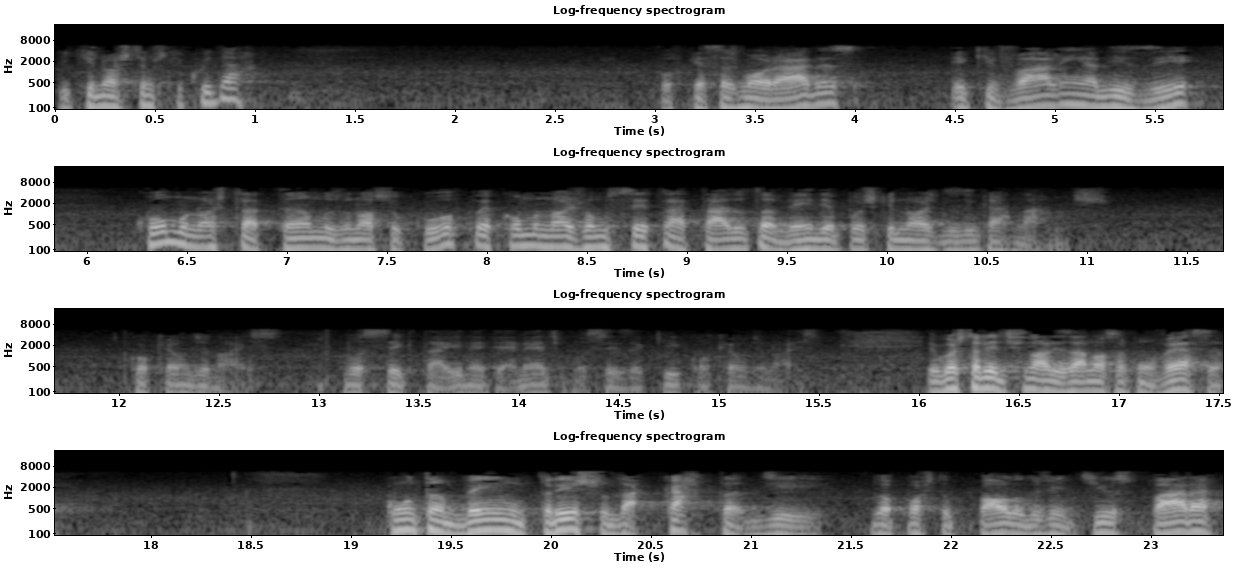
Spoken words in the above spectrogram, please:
e que nós temos que cuidar. Porque essas moradas equivalem a dizer como nós tratamos o nosso corpo, é como nós vamos ser tratados também depois que nós desencarnarmos. Qualquer um de nós você que está aí na internet, vocês aqui, qualquer um de nós. Eu gostaria de finalizar nossa conversa com também um trecho da carta de, do apóstolo Paulo dos Gentios para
